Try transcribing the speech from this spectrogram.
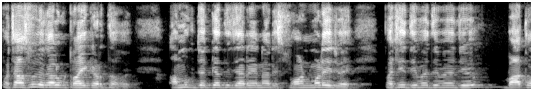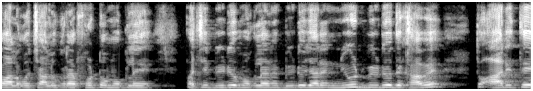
પચાસો જગ્યા લોકો ટ્રાય કરતા હોય. અમુક જગ્યાથી જ્યારે એના રિસ્પોન્ડ મળે જોઈએ પછી ધીમે ધીમે જે વાતો આ લોકો ચાલુ કરાય ફોટો મોકલે, પછી વીડિયો મોકલે અને વીડિયો જ્યારે ન્યૂડ વીડિયો દેખાવે, તો આ રીતે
